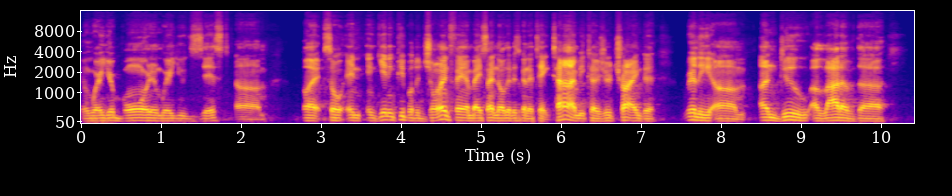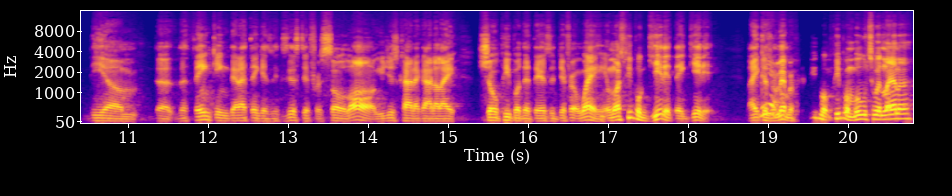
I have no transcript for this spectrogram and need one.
and where you're born and where you exist. Um, but so in, in getting people to join Fanbase, I know that it's going to take time because you're trying to really um, undo a lot of the the um, the the thinking that I think has existed for so long. You just kind of gotta like show people that there's a different way. And once people get it, they get it. Like, because yeah. remember, people people move to Atlanta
